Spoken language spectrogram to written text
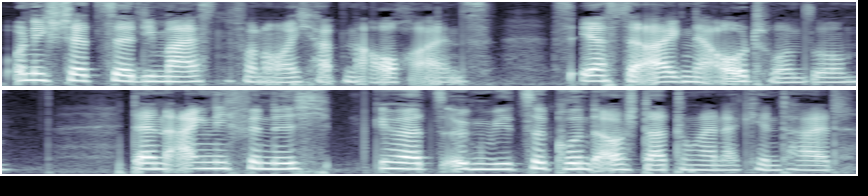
Und ich schätze, die meisten von euch hatten auch eins. Das erste eigene Auto und so. Denn eigentlich finde ich, gehört es irgendwie zur Grundausstattung einer Kindheit.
